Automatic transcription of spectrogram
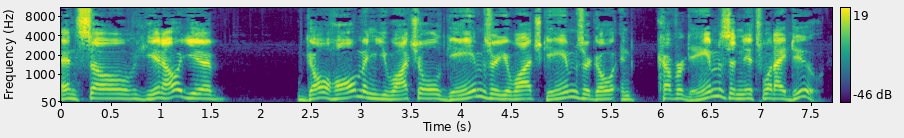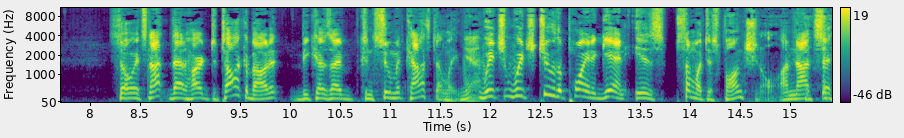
and so you know you go home and you watch old games or you watch games or go and cover games and it's what I do. So it's not that hard to talk about it because I consume it constantly. Which, which to the point again is somewhat dysfunctional. I'm not saying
